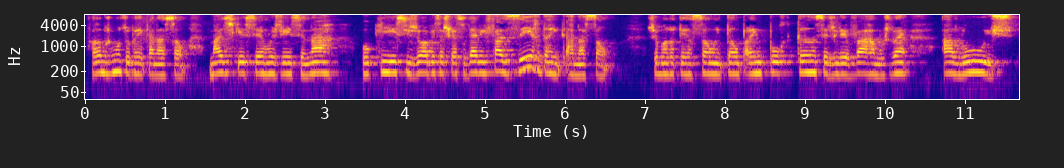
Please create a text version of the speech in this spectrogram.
falamos muito sobre reencarnação, mas esquecemos de ensinar o que esses jovens, essas crianças devem fazer da reencarnação chamando atenção então para a importância de levarmos né, a luz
